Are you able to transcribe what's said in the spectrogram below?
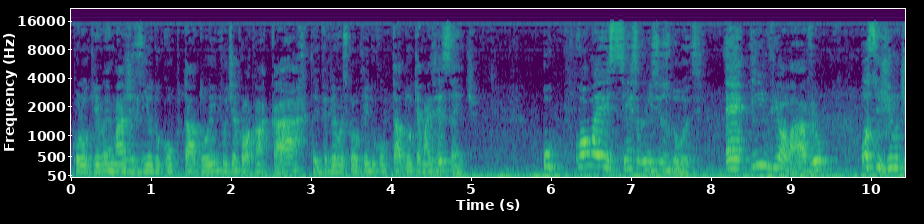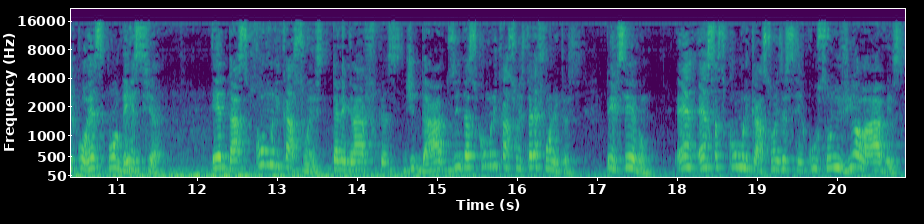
Coloquei uma imagenzinha do computador e podia colocar uma carta, entendeu? Mas coloquei do computador que é mais recente. O, qual é a essência do inciso 12? É inviolável o sigilo de correspondência e das comunicações telegráficas, de dados e das comunicações telefônicas. Percebam, é, essas comunicações, esses recursos são invioláveis.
